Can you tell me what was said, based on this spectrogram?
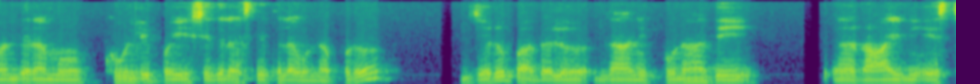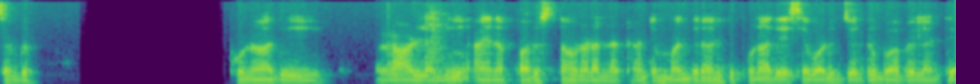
మందిరము కూలిపోయి శిథిల స్థితిలో ఉన్నప్పుడు జరుబాబెలు దాని పునాది రాయిని వేస్తుండు. పునాది రాళ్ళని ఆయన పరుస్తా ఉన్నాడు అన్నట్టు అంటే మందిరానికి పునాది వేసేవాడు జరుబాబేలు అంటే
